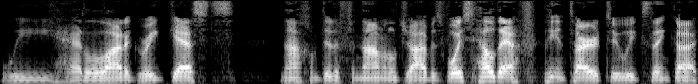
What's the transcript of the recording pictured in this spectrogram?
we had a lot of great guests. Nachum did a phenomenal job. His voice held out for the entire two weeks, thank God.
